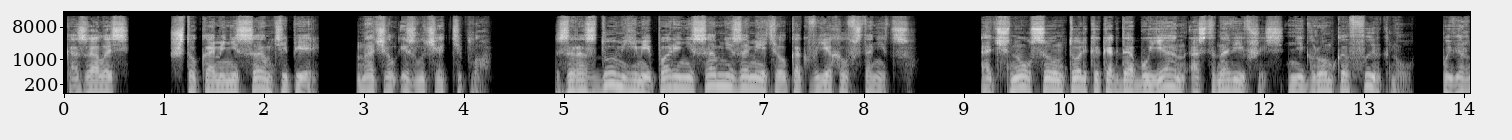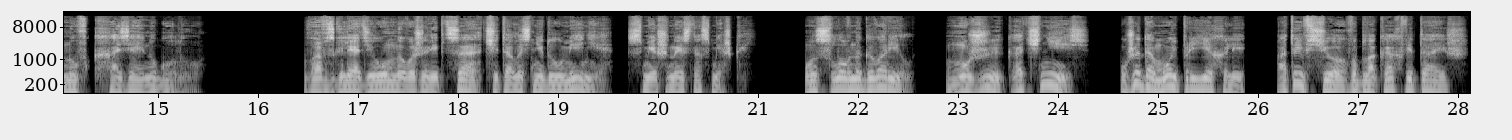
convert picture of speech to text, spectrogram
казалось, что камень и сам теперь начал излучать тепло. За раздумьями парень и сам не заметил, как въехал в станицу. Очнулся он только, когда Буян, остановившись, негромко фыркнул, повернув к хозяину голову. Во взгляде умного жеребца читалось недоумение, смешанное с насмешкой. Он словно говорил, «Мужик, очнись, уже домой приехали, а ты все, в облаках витаешь».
